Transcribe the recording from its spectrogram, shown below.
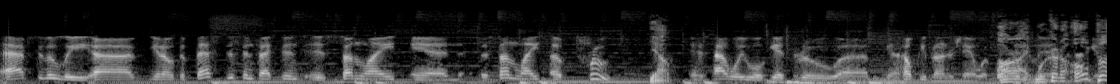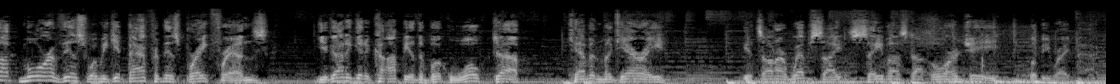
Absolutely. Uh, you know, the best disinfectant is sunlight, and the sunlight of truth yeah. is how we will get through, uh, you know, help people understand what. All right, we're going to open up more of this when we get back from this break, friends. You got to get a copy of the book Woked Up. Kevin McGary it's on our website, saveus.org. We'll be right back.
